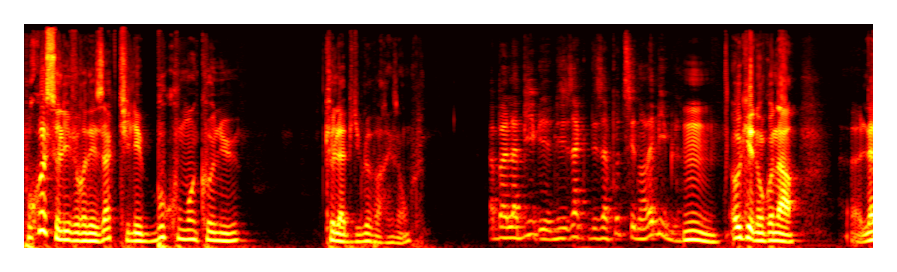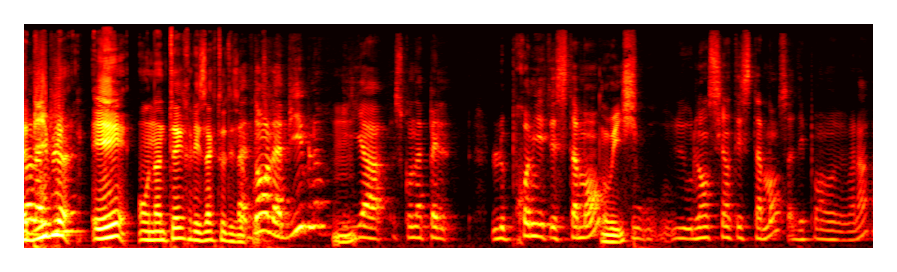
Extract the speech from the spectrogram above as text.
Pourquoi ce livre des actes, il est beaucoup moins connu que la Bible, par exemple? Ah bah, la Bible, Les actes des apôtres, c'est dans la Bible. Hmm. Ok, donc on a euh, la, Bible, et on intègre les actes des bah, apôtres. Dans la Bible, hmm. il y a ce qu'on appelle le Premier Testament oui. ou, l'Ancien Testament, ça dépend, euh, voilà.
